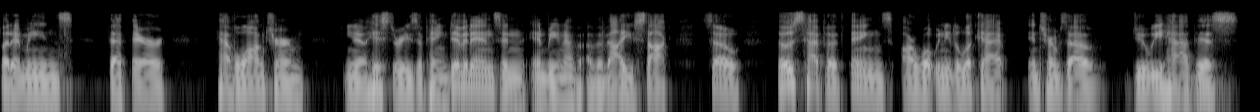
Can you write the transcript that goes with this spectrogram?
but it means that they're have long term, you know, histories of paying dividends and and being of, of a value stock. So those type of things are what we need to look at in terms of do we have this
